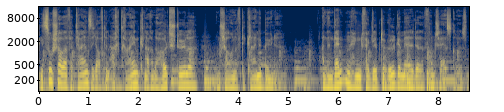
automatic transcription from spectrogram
Die Zuschauer verteilen sich auf den acht Reihen knarrender Holzstühle und schauen auf die kleine Bühne. An den Wänden hängen vergilbte Ölgemälde von Jazzgrößen.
